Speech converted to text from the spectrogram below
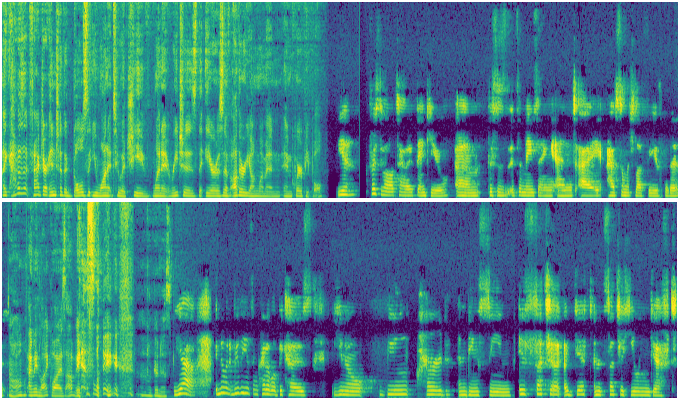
like how does it factor into the goals that you want it to achieve when it reaches the ears of other young women and queer people Yeah. First of all, Tyler, thank you. Um, this is it's amazing, and I have so much love for you for this. oh i mean likewise obviously oh goodness Yeah, you know, it really is incredible because you know being heard and being seen is such a, a gift, and it's such a healing gift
